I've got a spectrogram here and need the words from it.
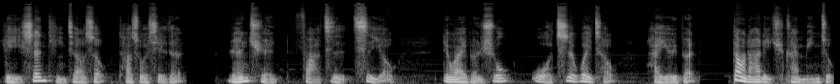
李生廷教授他所写的《人权、法治、自由》，另外一本书《我志未酬》，还有一本《到哪里去看民主》。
